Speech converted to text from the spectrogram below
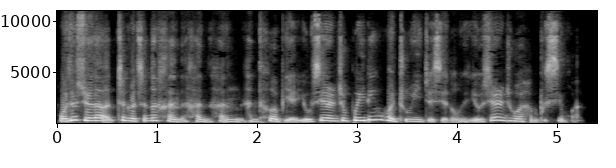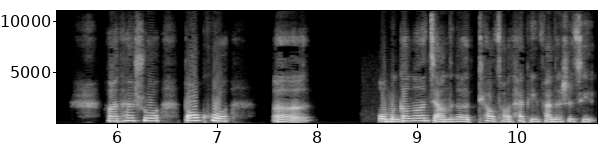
我就觉得这个真的很很很很特别。有些人就不一定会注意这些东西，有些人就会很不喜欢。啊，他说，包括呃，我们刚刚讲那个跳槽太频繁的事情，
